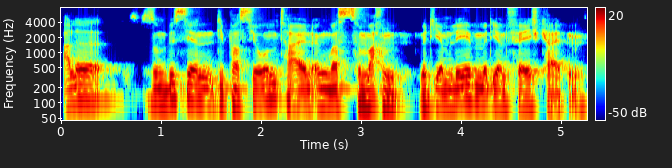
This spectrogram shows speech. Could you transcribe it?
alle so ein bisschen die Passion teilen, irgendwas zu machen mit ihrem Leben, mit ihren Fähigkeiten.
